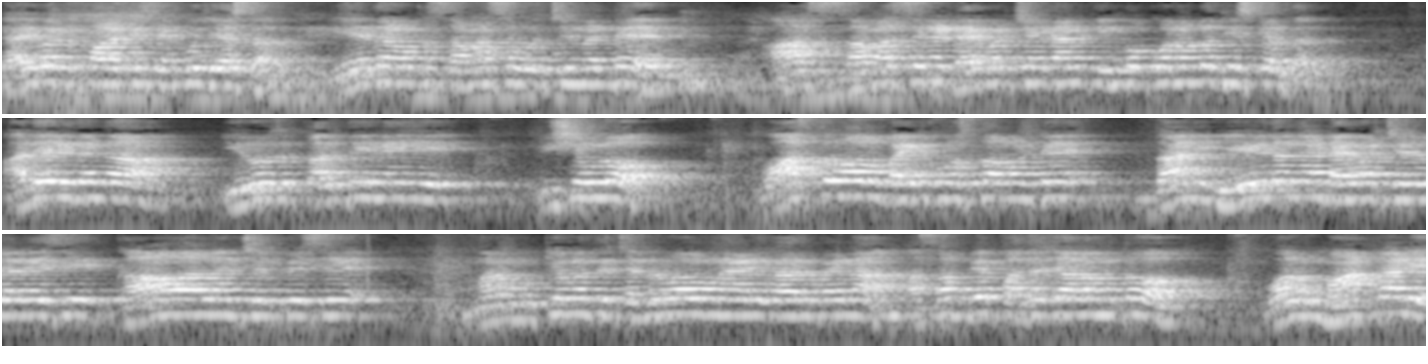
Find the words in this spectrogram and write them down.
డైవర్ట్ పార్టీస్ ఎక్కువ చేస్తారు. ఏదైనా ఒక సమస్య వచ్చిందంటే ఆ సమస్యని డైవర్ట్ చేయడానికి ఇంకో కోణంలో తీసుకెళ్తారు. అదే విధంగా ఈరోజు కల్తీని విషయంలో వాస్తవాలు బయటకు వస్తామంటే దాన్ని ఏ విధంగా డైవర్ట్ చేయాలనేసి కావాలని చెప్పేసి మన ముఖ్యమంత్రి చంద్రబాబు నాయుడు గారి పైన అసభ్య పదజాలంతో వాళ్ళు మాట్లాడి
